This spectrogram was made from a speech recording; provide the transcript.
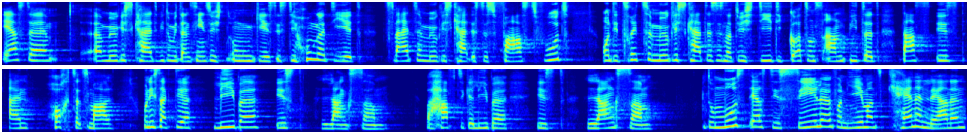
erste äh, Möglichkeit, wie du mit deinen Sehnsüchten umgehst, ist die Hungerdiät. Zweite Möglichkeit ist das Fast Food. Und die dritte Möglichkeit, das ist natürlich die, die Gott uns anbietet, das ist ein Hochzeitsmahl. Und ich sage dir, Liebe ist langsam. Wahrhaftige Liebe ist langsam. Du musst erst die Seele von jemand kennenlernen,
